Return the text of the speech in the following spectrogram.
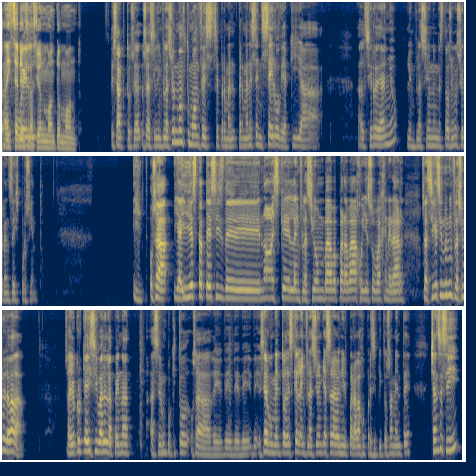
hay cero inflación month to month. Exacto, o sea, o sea, si la inflación month to month se permanece en cero de aquí a, al cierre de año, la inflación en Estados Unidos cierra en 6%. Y, o sea, y ahí esta tesis de, no, es que la inflación va, para abajo y eso va a generar, o sea, sigue siendo una inflación elevada. O sea, yo creo que ahí sí vale la pena hacer un poquito, o sea, de, de, de, ese argumento de es que la inflación ya se va a venir para abajo precipitosamente. Chance sí,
